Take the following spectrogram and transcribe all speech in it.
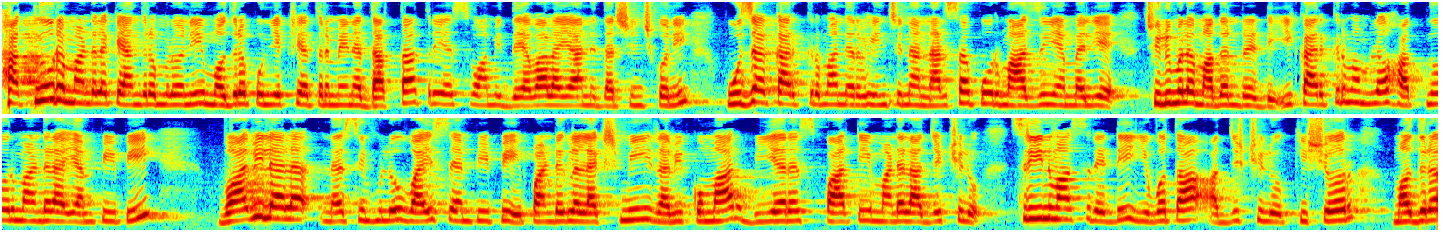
హత్నూరు మండల కేంద్రంలోని మధుర పుణ్యక్షేత్రమైన దత్తాత్రేయ స్వామి దేవాలయాన్ని దర్శించుకొని పూజా కార్యక్రమాన్ని నిర్వహించిన నర్సాపూర్ మాజీ ఎమ్మెల్యే చిలుమల మదన్ రెడ్డి. ఈ కార్యక్రమంలో హత్నూరు మండల MPP Vavilala Narasimhulu vice MPP Pandugala Lakshmi Ravikumar బీఆర్ఎస్ పార్టీ మండల అధ్యక్షులు శ్రీనివాస్ రెడ్డి యువత అధ్యక్షులు కిషోర్ మధుర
